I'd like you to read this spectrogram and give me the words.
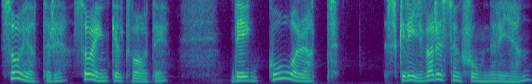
Så heter det. Så enkelt var det. Det går att skriva recensioner igen.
